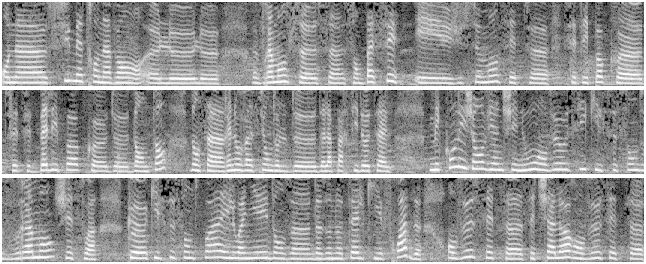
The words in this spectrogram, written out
on a su mettre en avant euh, le vraiment son passé et justement cette, euh, cette époque, euh, cette, cette belle époque d'antan dans sa rénovation de, de, de la partie d'hôtel. Mais quand les gens viennent chez nous, on veut aussi qu'ils se sentent vraiment chez soi, que qu'ils se sentent pas éloignés dans un dans un hôtel qui est froide. On veut cette euh, cette chaleur, on veut cette euh,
